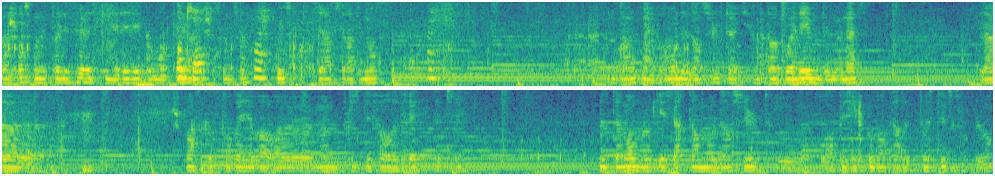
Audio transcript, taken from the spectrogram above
bah, je pense qu'on n'est pas les seuls à signaler les commentaires, des choses comme ça. Ouais. Du coup, ils se retirent assez rapidement. Ouais. Donc, on a vraiment des insultes qui sont pas voilées ou des menaces. Là, euh, je pense qu'il pourrait y avoir euh, même plus d'efforts de fait là-dessus. Notamment bloquer certains mots d'insultes ou pour empêcher le commentaire d'être posté tout simplement.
